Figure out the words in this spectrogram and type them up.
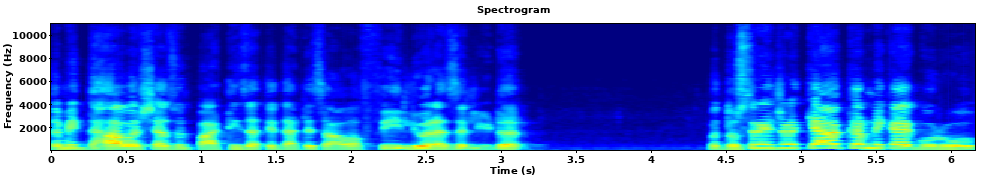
तर मी दहा वर्ष अजून पाठी जाते. That is our failure as a leader मग दुसरे हिजड़े क्या करणे काय गुरु?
